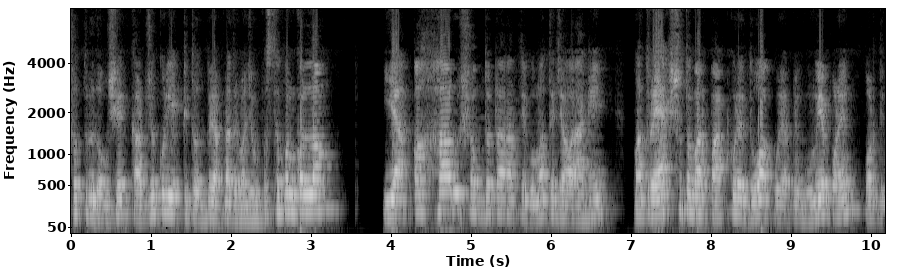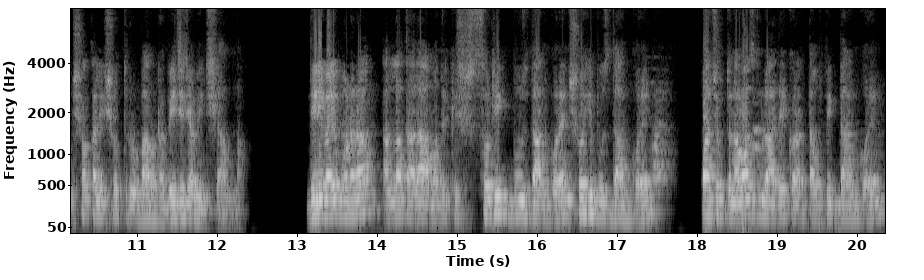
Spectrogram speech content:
শত্রু ধ্বংসের কার্যকরী একটি তদবির আপনাদের মাঝে উপস্থাপন করলাম। ইয়া কহারু শব্দটা রাত্রে ঘুমাতে যাওয়ার আগে মাত্র একশতবার পাঠ করে দোয়া করে আপনি ঘুমিয়ে পড়েন, পরদিন সকালে শত্রুর বারোটা বেজে যাবে ইনশাআল্লাহ। দিনী ভাই বোনেরা, আল্লাহ তালা আমাদেরকে সঠিক বুঝ দান করেন, সহি বুঝ দান করেন। পাঁচক্ত নামাজগুলো আদায় করার তৌফিক দান করেন।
